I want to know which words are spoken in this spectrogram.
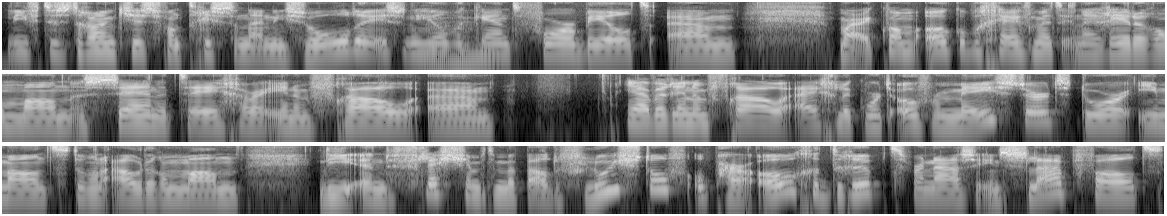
liefdesdrankjes van Tristan en Isolde is een heel mm -hmm. bekend voorbeeld. Um, maar ik kwam ook op een gegeven moment in een ridderroman een scène tegen waarin een vrouw um, ja, waarin een vrouw eigenlijk wordt overmeesterd door iemand, door een oudere man, die een flesje met een bepaalde vloeistof op haar ogen drupt, waarna ze in slaap valt,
